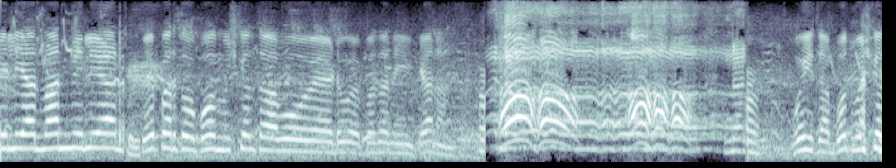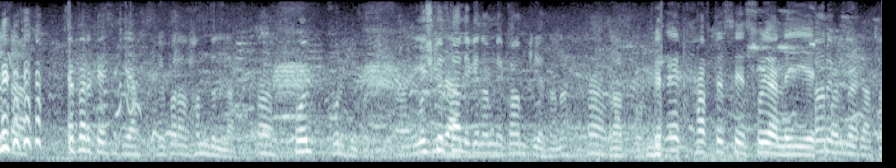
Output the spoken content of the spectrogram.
million one million paper तो बहुत मुश्किल था वो पता नहीं क्या नाम था। वही था बहुत मुश्किल था। पेपर कैसे किया? पेपर अल्हम्दुलिल्लाह। हाँ, फुल? फुल पेपर हाँ, मुश्किल था। लेकिन हमने काम किया था ना हाँ। रात को। एक हफ़्ते से सोया नहीं है। खाना भी नहीं खाता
